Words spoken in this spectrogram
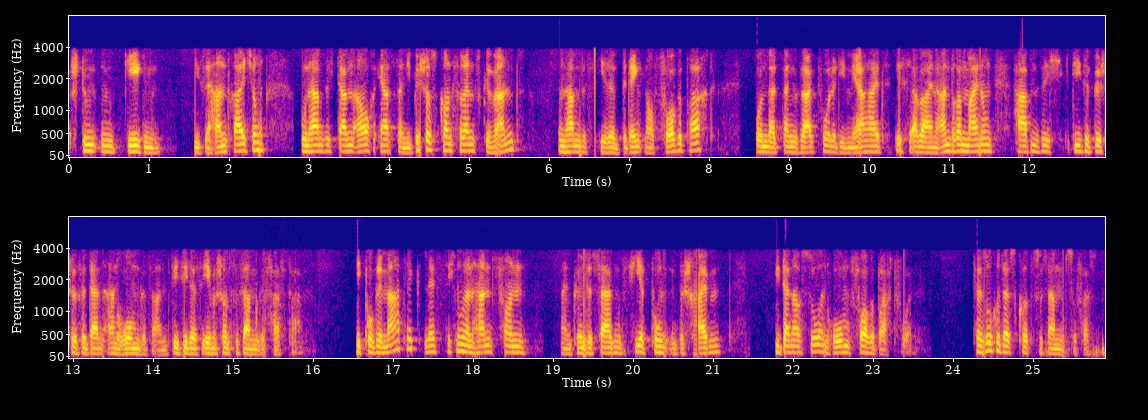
stimmten gegen diese Handreichung und haben sich dann auch erst an die Bischofskonferenz gewandt und haben das ihre Bedenken auch vorgebracht. Und als dann gesagt wurde, die Mehrheit ist aber eine andere Meinung, haben sich diese Bischöfe dann an Rom gewandt, wie Sie das eben schon zusammengefasst haben. Die Problematik lässt sich nun anhand von, man könnte sagen, vier Punkten beschreiben, die dann auch so in Rom vorgebracht wurden. Ich versuche das kurz zusammenzufassen.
